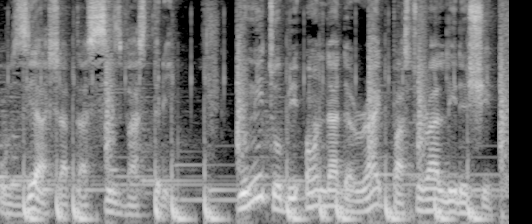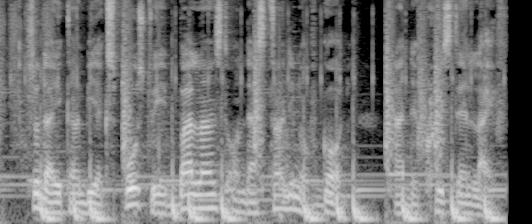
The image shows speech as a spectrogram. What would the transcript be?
Hosea chapter 6, verse 3. You need to be under the right pastoral leadership so that you can be exposed to a balanced understanding of God and the Christian life.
